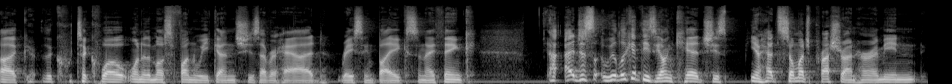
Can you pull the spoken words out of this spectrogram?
uh, to quote one of the most fun weekends she's ever had racing bikes. And I think I just we look at these young kids. She's you know had so much pressure on her. I mean,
